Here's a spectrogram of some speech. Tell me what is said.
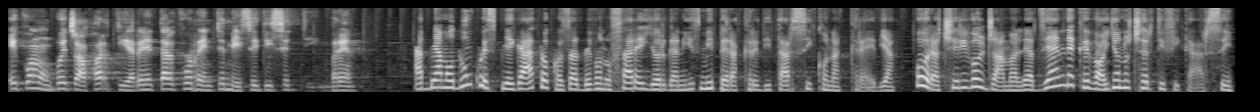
e comunque già a partire dal corrente mese di settembre. Abbiamo dunque spiegato cosa devono fare gli organismi per accreditarsi con Accredia. Ora ci rivolgiamo alle aziende che vogliono certificarsi.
